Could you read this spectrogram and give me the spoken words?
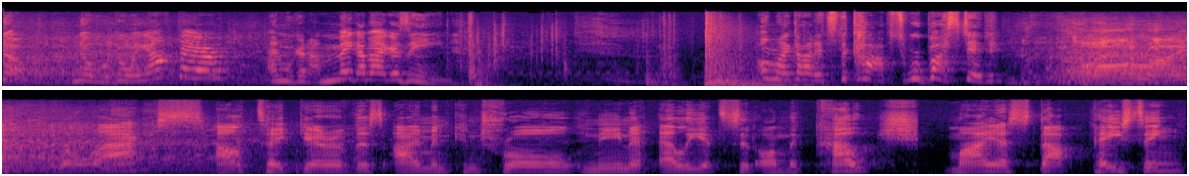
No, no, we're going out there and we're gonna make a magazine. Oh my god, it's the cops. We're busted. All right, relax. I'll take care of this. I'm in control. Nina Elliott, sit on the couch. Maya, stop pacing.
